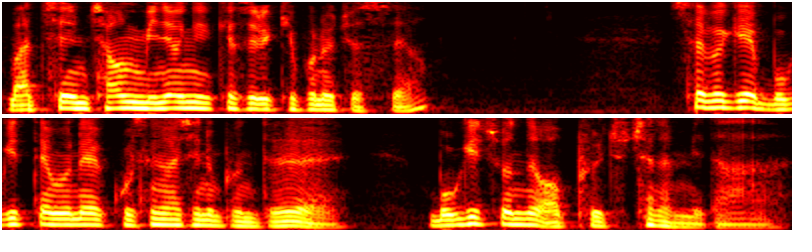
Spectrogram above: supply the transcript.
마침 정민영님께서 이렇게 보내주셨어요. 새벽에 모기 때문에 고생하시는 분들 모기 쫓는 어플 추천합니다.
